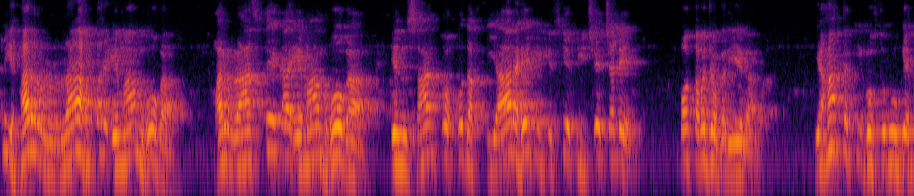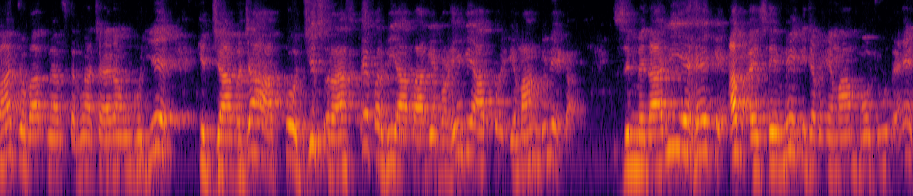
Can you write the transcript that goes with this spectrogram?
यानी हर राह पर इमाम होगा, हर रास्ते का इमाम होगा। इंसान को खुद अख्तियार है कि किसके पीछे चले। बहुत तवज्जो करिएगा। यहाँ तक की गुफ्तु के बाद जो बात मैं अर्ज़ करना चाह रहा हूँ वो ये कि जा बजा आपको जिस रास्ते पर भी आप आगे बढ़ेंगे, आपको इमाम मिलेगा। ज़िम्मेदारी ये है कि अब ऐसे में कि जब इमाम मौजूद हैं,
